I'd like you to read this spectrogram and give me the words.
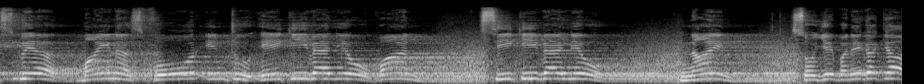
square minus four into a की वैल्यू वन सी की वैल्यू नाइन सो ये बनेगा क्या?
